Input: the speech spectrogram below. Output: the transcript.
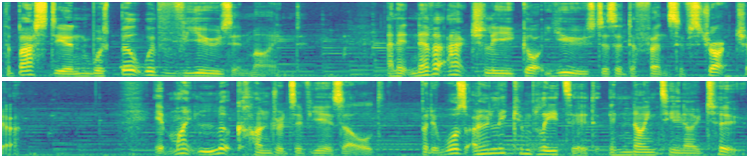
The bastion was built with views in mind, and it never actually got used as a defensive structure. It might look hundreds of years old, but it was only completed in 1902.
